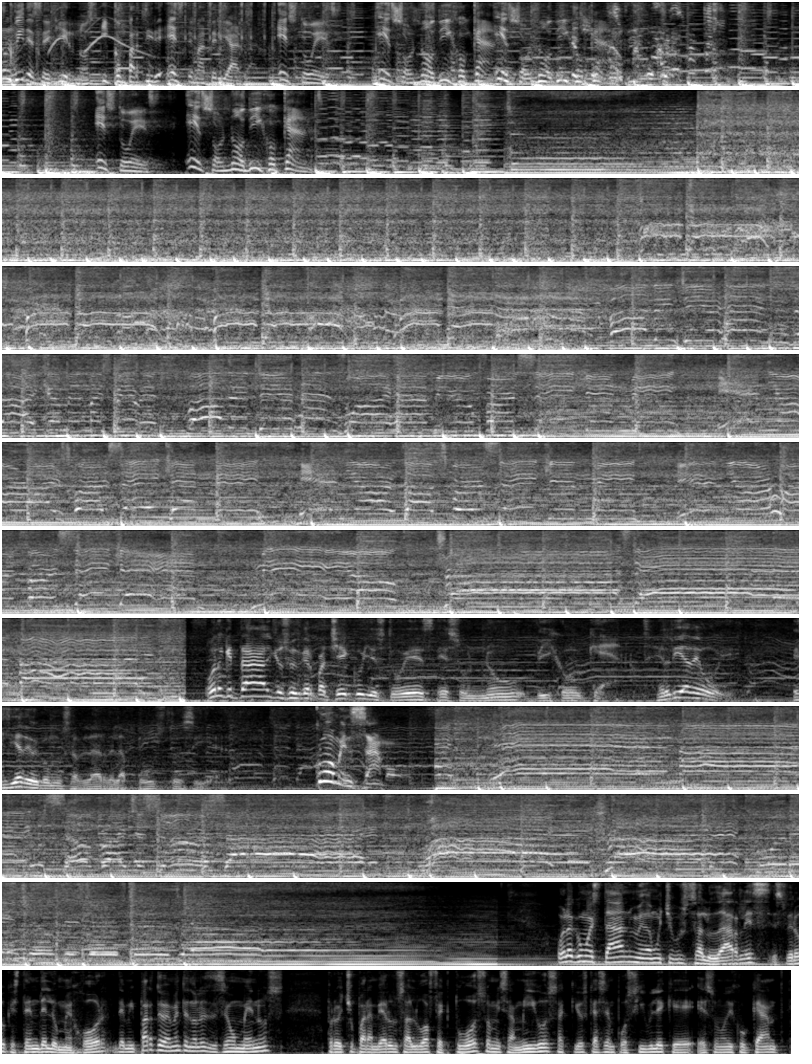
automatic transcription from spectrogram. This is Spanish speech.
No olvides seguirnos y compartir este material. Esto es Eso no dijo Kant. Eso no dijo Kant. Esto es Eso no dijo Kant. Tal? Yo soy Edgar Pacheco y esto es Eso no dijo Kant. El día de hoy, el día de hoy vamos a hablar de la apostasía. ¡Comenzamos! deserve to die? Hola, ¿cómo están? Me da mucho gusto saludarles. Espero que estén de lo mejor. De mi parte, obviamente, no les deseo menos. Aprovecho para enviar un saludo afectuoso a mis amigos, a aquellos que hacen posible que Eso no dijo Kant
